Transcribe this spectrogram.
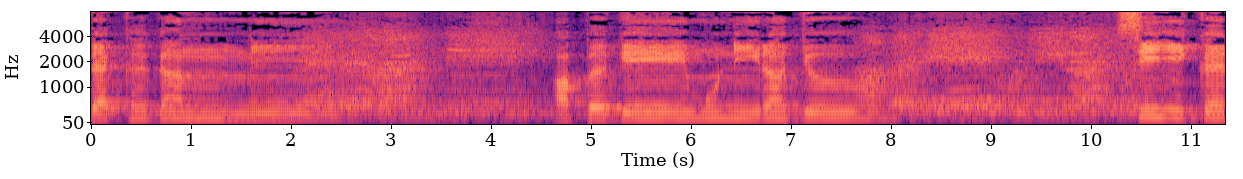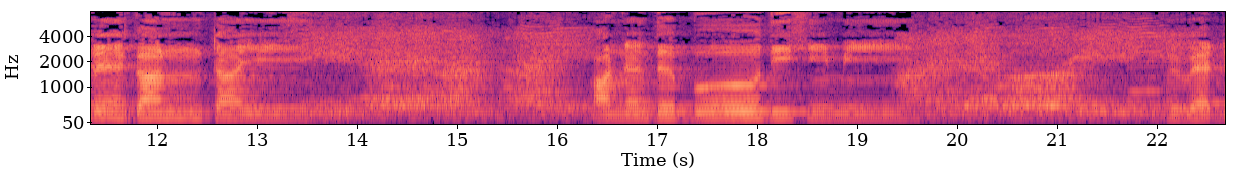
දැකගන්නේ අපගේ මුනි රජු සීකර ගන්ටයි අනද බෝධිහිමි වැඩ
